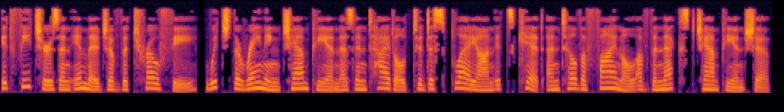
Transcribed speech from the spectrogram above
It features an image of the trophy, which the reigning champion is entitled to display on its kit until the final of the next championship.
